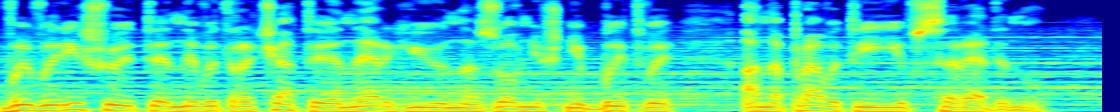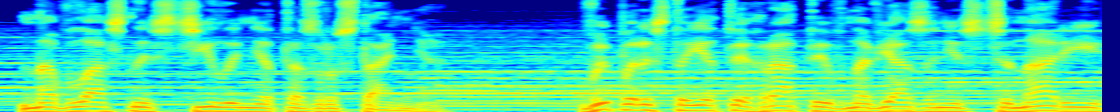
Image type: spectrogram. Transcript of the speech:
Ви вирішуєте не витрачати енергію на зовнішні битви, а направити її всередину, на власне зцілення та зростання. Ви перестаєте грати в нав'язані сценарії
